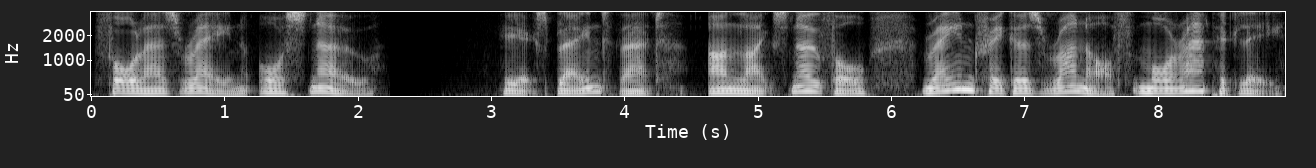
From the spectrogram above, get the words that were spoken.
fall as rain or snow. He explained that Unlike snowfall, rain triggers runoff more rapidly,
